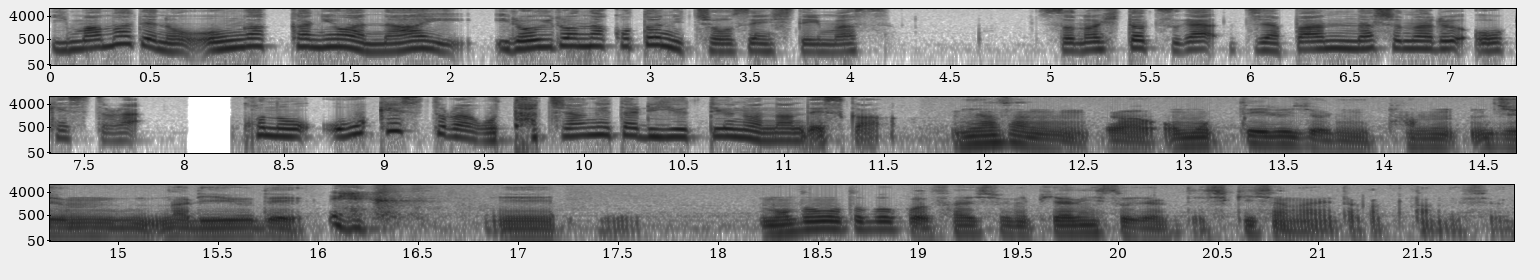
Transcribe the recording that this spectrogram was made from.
今までの音楽家にはないいろいろなことに挑戦しています。その一つがジャパンナショナルオーケストラ。このオーケストラを立ち上げた理由っていうのは何ですか？皆さんが思っている以上に単純な理由で、えー、もともと僕は最初にピアニストじゃなくて指揮者になりたかったんですよね。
